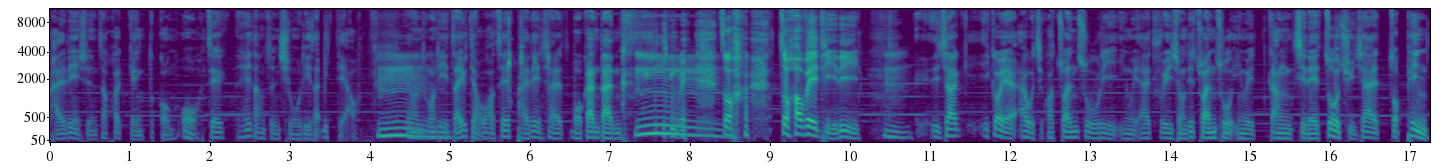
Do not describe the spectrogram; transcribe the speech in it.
排练时，才发现讲，哦，这迄当阵唱二十一条，嗯，讲二十一条，哇，这排练下来无简单，因为做做耗费体力，嗯，而且一个月爱有一块专注力，因为爱非常的专注，因为刚一个作曲家的作品，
